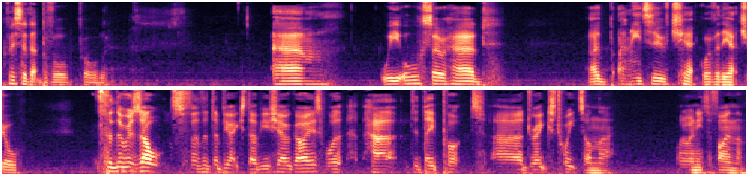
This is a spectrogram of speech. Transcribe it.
Have I said that before? Probably. Um, we also had. I I need to check whether the actual for the results for the WXW show, guys. What how did they put uh, Drake's tweets on there? Or do I need to find them?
